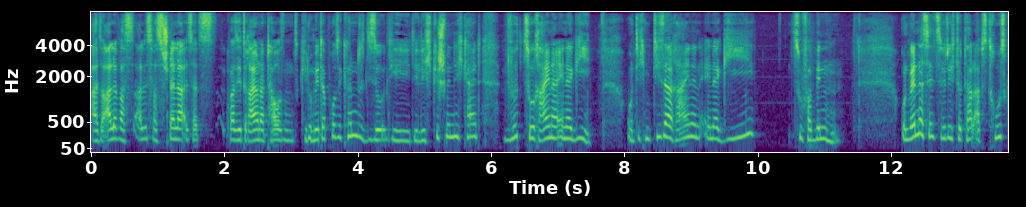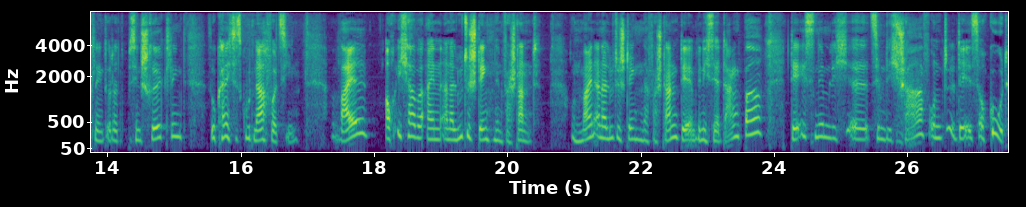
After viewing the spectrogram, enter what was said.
also alle, was, alles, was schneller ist als quasi 300.000 Kilometer pro Sekunde, die, die, die Lichtgeschwindigkeit, wird zu reiner Energie. Und dich mit dieser reinen Energie zu verbinden. Und wenn das jetzt für dich total abstrus klingt oder ein bisschen schrill klingt, so kann ich das gut nachvollziehen. Weil auch ich habe einen analytisch denkenden Verstand. Und mein analytisch denkender Verstand, der bin ich sehr dankbar, der ist nämlich äh, ziemlich scharf und der ist auch gut.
